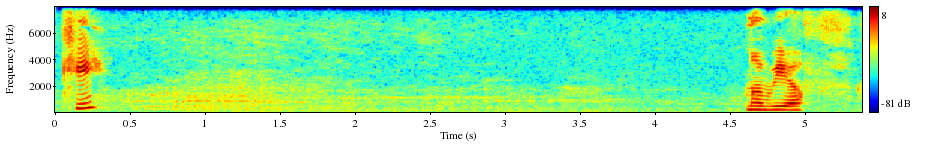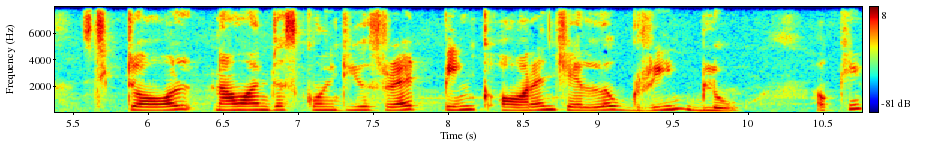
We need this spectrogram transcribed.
Okay now we have sticked all. Now i'm just going to use red pink orange yellow green blue. Okay?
